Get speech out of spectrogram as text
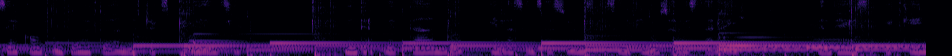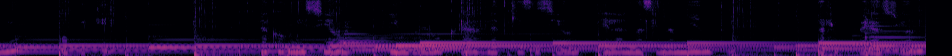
es el conjunto de toda nuestra experiencia, interpretando en las sensaciones que sentimos al estar ahí, frente a ese pequeño o pequeña. La cognición involucra la adquisición, el almacenamiento, la recuperación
